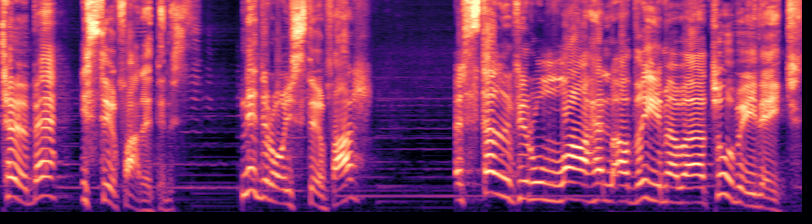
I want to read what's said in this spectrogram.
tövbe istiğfar ediniz. Nedir o istiğfar? Estağfirullahel azime ve etûbü ileyk.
